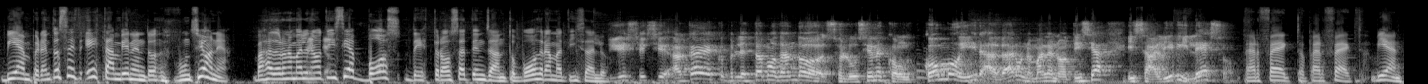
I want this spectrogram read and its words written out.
Bien, pero entonces es también entonces, funciona. Vas a dar una mala noticia, vos destrozate en llanto, vos dramatízalo. Sí, sí, sí. Acá es que le estamos dando soluciones con cómo ir a dar una mala noticia y salir ileso. Perfecto, perfecto. Bien.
